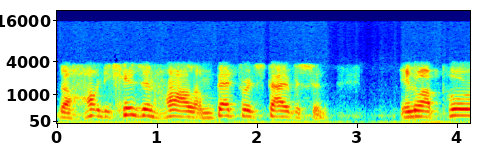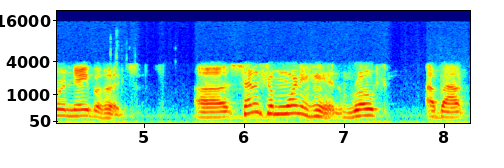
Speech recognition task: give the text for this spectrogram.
the the kids in Harlem, Bedford Stuyvesant, in our poorer neighborhoods. Uh, Senator Moynihan wrote about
